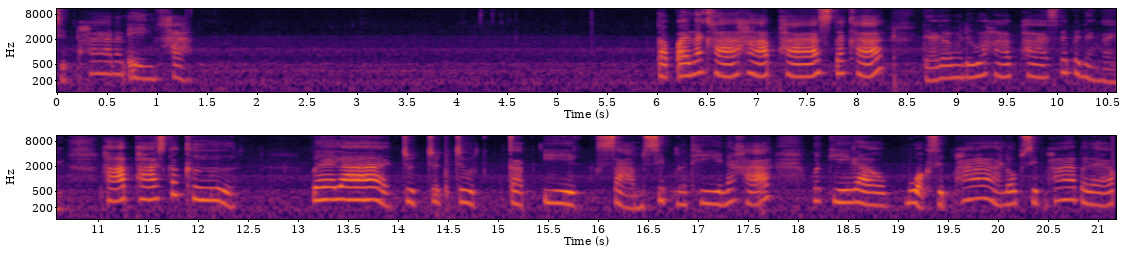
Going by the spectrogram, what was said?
45 นั่นเองค่ะ ต่อไปนะคะ half past นะคะ เดี๋ยวเรามาดูว่า half past ได้เป็นยังไง half past ก็คือ เวลาจุดจุดจุดกับอีก 30 นาทีนะคะ เมื่อกี้เราบวก 15 ลบ 15 ไปแล้ว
